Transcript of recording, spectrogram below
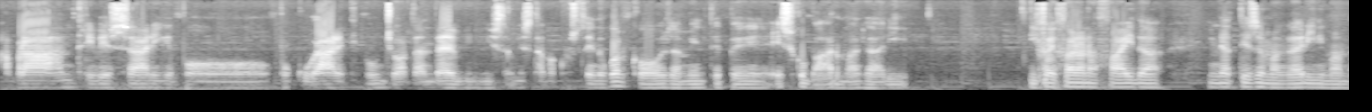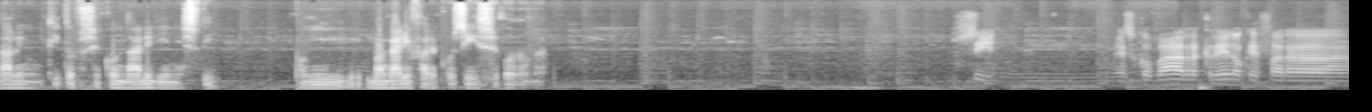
avrà altri avversari che può, può curare, tipo un Jordan Devlin, visto che stava costruendo qualcosa, mentre per Escobar magari gli fai fare una faida in attesa magari di mandarlo in un titolo secondario di NST. Poi magari fare così, secondo me. Sì, Escobar credo che farà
